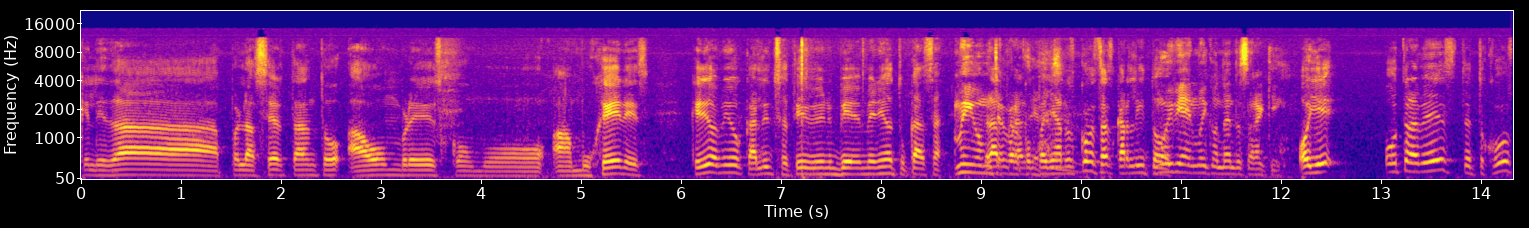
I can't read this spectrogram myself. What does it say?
que le da placer tanto a hombres como a mujeres. Querido amigo Carlitos, a ti, bien- bienvenido a tu casa. Amigo, gracias muchas por gracias. acompañarnos. ¿Cómo estás, Carlito? Muy bien, muy contento de estar aquí. Oye, otra vez te tocó.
